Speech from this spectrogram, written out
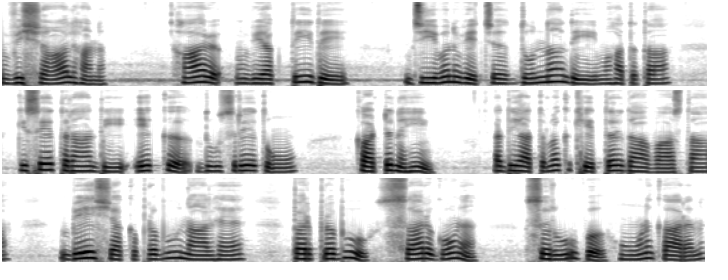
ਵਿਸ਼ਾਲ ਹਨ। ਹਰ ਵਿਅਕਤੀ ਦੇ ਜੀਵਨ ਵਿੱਚ ਦੋਨਾਂ ਦੀ ਮਹੱਤਤਾ ਕਿਸੇ ਤਰ੍ਹਾਂ ਦੀ ਇੱਕ ਦੂਸਰੇ ਤੋਂ ਘੱਟ ਨਹੀਂ। ਅਧਿਆਤਮਕ ਖੇਤਰ ਦਾ ਵਾਸਤਾ ਬੇਸ਼ੱਕ ਪ੍ਰਭੂ ਨਾਲ ਹੈ, ਪਰ ਪ੍ਰਭੂ ਸਰਗੁਣ ਸਰੂਪ ਹੋਣ ਕਾਰਨ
